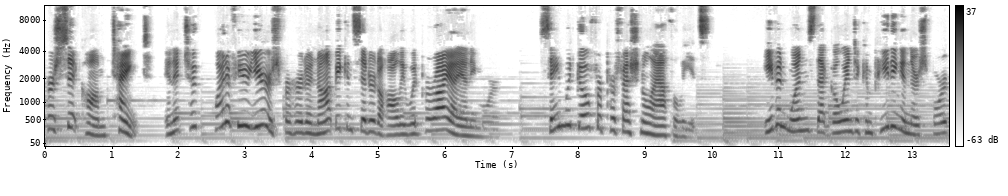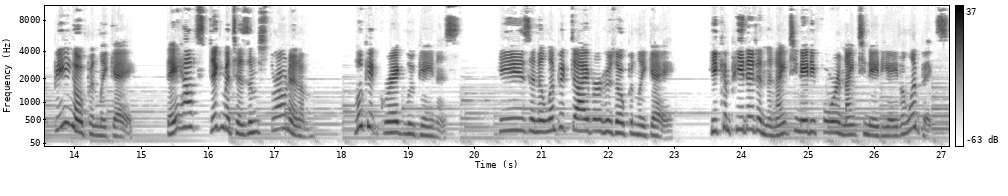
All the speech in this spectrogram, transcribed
her sitcom tanked, and it took quite a few years for her to not be considered a Hollywood pariah anymore. Same would go for professional athletes, even ones that go into competing in their sport being openly gay. They have stigmatisms thrown at them. Look at Greg Louganis. He's an Olympic diver who's openly gay. He competed in the 1984 and 1988 Olympics.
